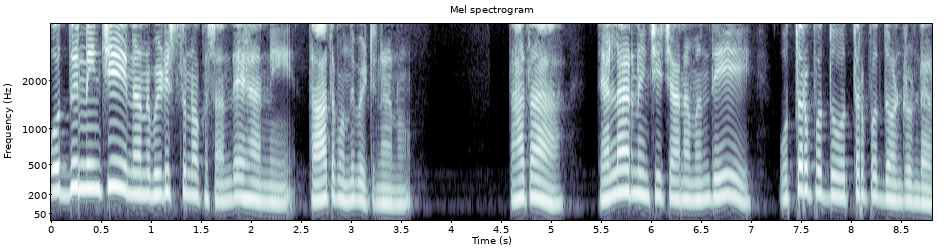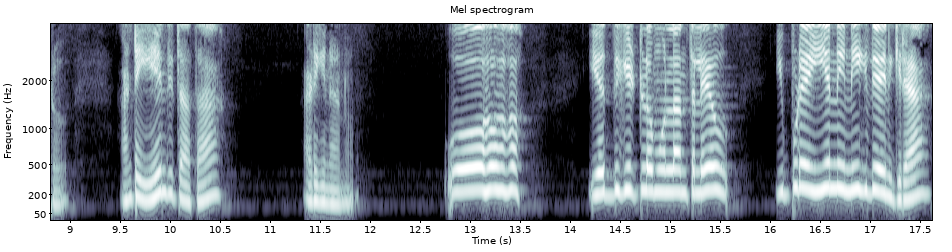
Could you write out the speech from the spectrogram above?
పొద్దున్నుంచి నన్ను విడుస్తున్న ఒక సందేహాన్ని తాత ముందు పెట్టినాను. తాత తెల్లారి నుంచి చాలామంది ఉత్తర పొద్దు ఉత్తర పొద్దు అంటుండారు. అంటే ఏంది తాత? అడిగినాను. ఓహో ఎద్దుగిట్లో ముళ్ళంత లేవు. ఇప్పుడే ఇవన్నీ నీకు దేనికిరా?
